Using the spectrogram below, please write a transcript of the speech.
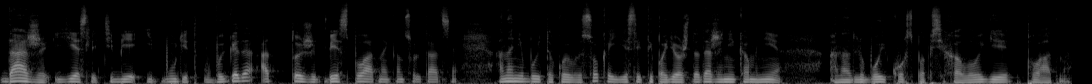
даже если тебе и будет выгода от той же бесплатной консультации, она не будет такой высокой, если ты пойдешь, да даже не ко мне, а на любой курс по психологии платно.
